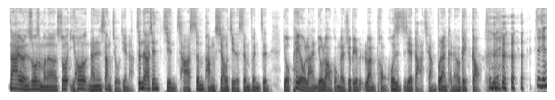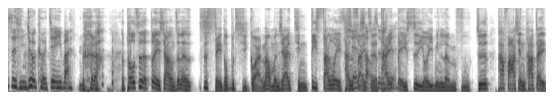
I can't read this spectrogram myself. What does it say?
那还有人说什么呢？说以后男人上酒店啊，真的要先检查身旁小姐的身份证，有配偶栏有老公的就别乱碰，或是直接打枪，不然可能会被告。真的，这件事情就可见一斑。对啊，偷吃的对象真的是谁都不奇怪。那我们现在请第三位参赛者，是是台北市有一名人夫，就是他发现他在。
